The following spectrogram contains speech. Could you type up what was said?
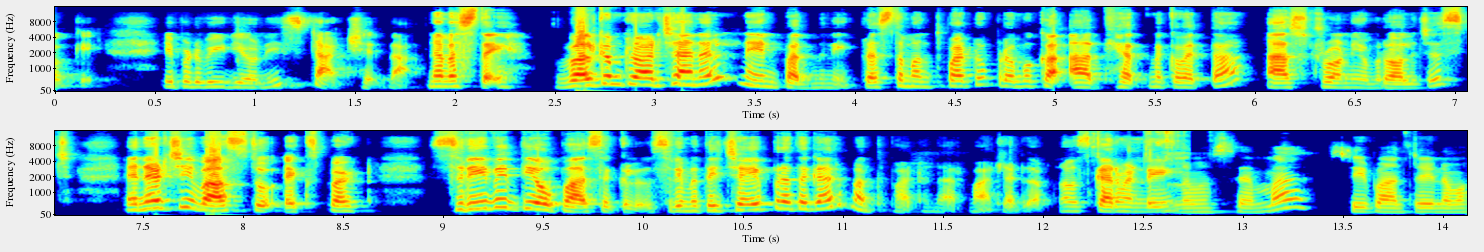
ఓకే ఇప్పుడు వీడియోని స్టార్ట్ చేద్దాం. నమస్తే వెల్కమ్ టు అవర్ ఛానల్. నేను పద్మిని. ప్రస్తుతంతో పాటు ప్రముఖ ఆధ్యాత్మికవేత్త astronumerologist energy vastu expert Sri Vidya ఉపాసకులు శ్రీమతి జయప్రద గారు మనతో పాటు ఉన్నారు. మాట్లాడదాం. నమస్కారం అండి. నమస్తే అమ్మ. శ్రీపాంత్రి నమ.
